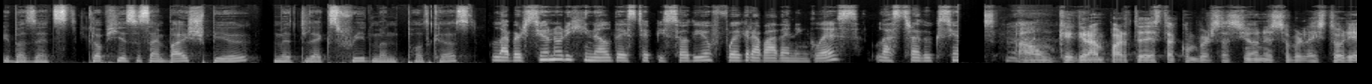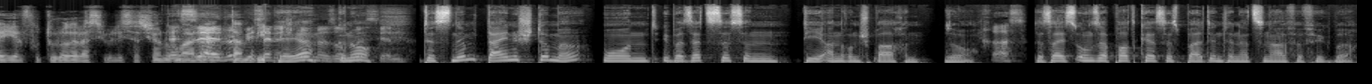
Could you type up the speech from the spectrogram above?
übersetzt. Ich glaube, hier ist es ein Beispiel mit Lex Friedman Podcast. La versión original de este episodio fue grabada en inglés. Las traducciones Aunque gran parte de esta conversación es sobre la historia y el futuro de la civilización Das ist humana, ja también Ja, ja, so ein genau. bisschen. Das nimmt deine Stimme und übersetzt es in die anderen Sprachen. So. Krass. Das heißt, unser Podcast ist bald international verfügbar.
